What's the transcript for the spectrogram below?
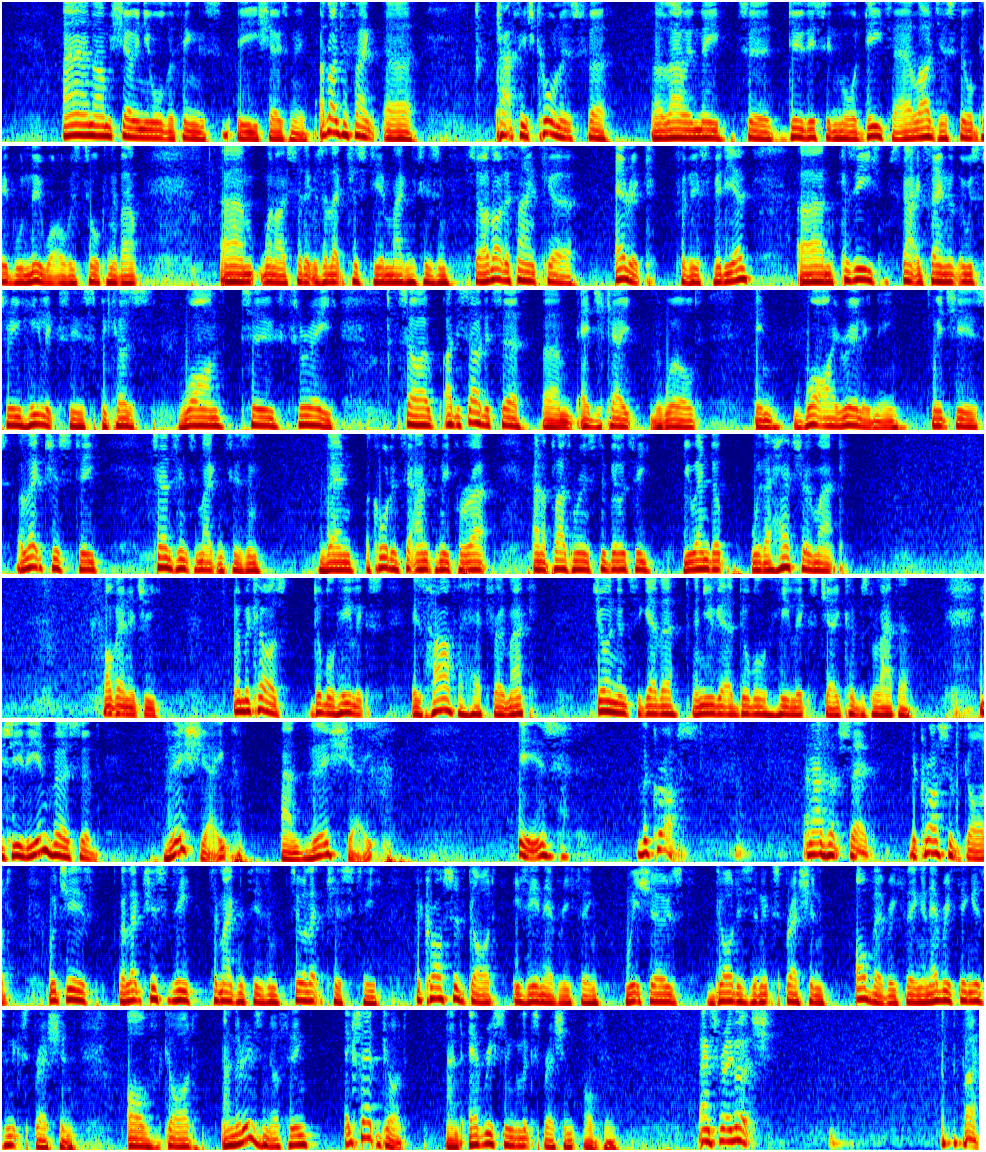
and I'm showing you all the things he shows me. I'd like to thank uh, Catfish Corners for allowing me to do this in more detail. I just thought people knew what I was talking about um, when I said it was electricity and magnetism. So I'd like to thank uh, Eric for this video because um, he started saying that there was three helixes because one, two, three. So I, I decided to um, educate the world in what I really mean, which is electricity turns into magnetism. Then, according to Anthony Peratt and a plasma instability, you end up with a heteromac of energy. And because double helix is half a heteromac, join them together and you get a double helix Jacob's ladder. You see, the inverse of this shape and this shape is the cross. And as I've said, the cross of God, which is electricity to magnetism to electricity, the cross of God is in everything, which shows God is an expression of everything, and everything is an expression of God. And there is nothing except God, and every single expression of Him. Thanks very much. Bye.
